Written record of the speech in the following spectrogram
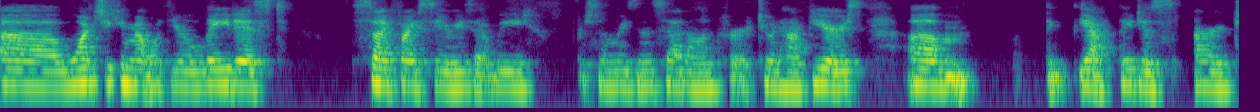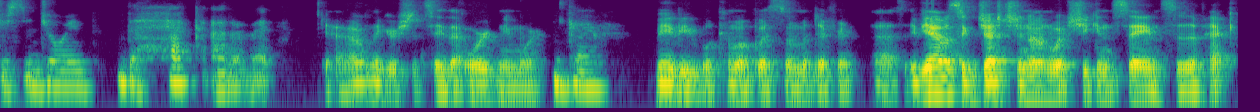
uh, once you came out with your latest sci fi series that we for some reason sat on for two and a half years. Um, I think, yeah, they just are just enjoying the heck out of it. Yeah, I don't think we should say that word anymore. Okay. Maybe we'll come up with some different. Uh, if you have a suggestion on what she can say instead of heck,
